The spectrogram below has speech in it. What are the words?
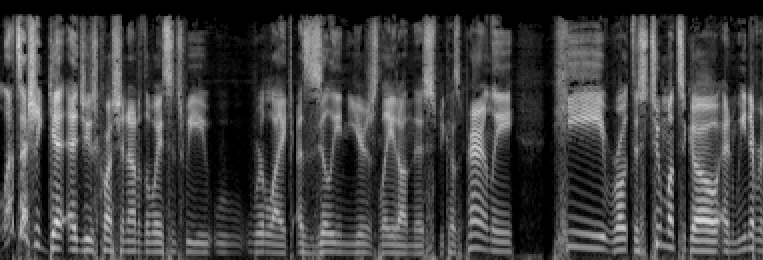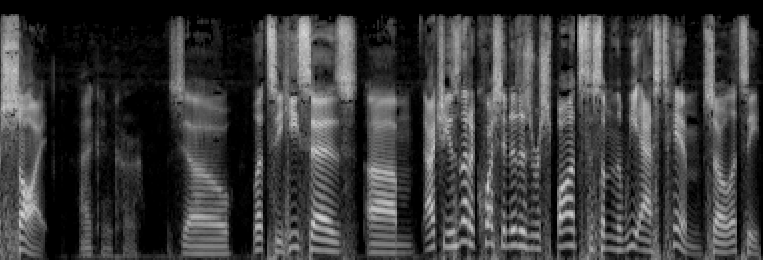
let's actually get Edu's question out of the way since we were like a zillion years late on this because apparently he wrote this two months ago and we never saw it. I concur. So let's see. He says, um, actually, isn't that a question? It is a response to something that we asked him. So let's see.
